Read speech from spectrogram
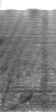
you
